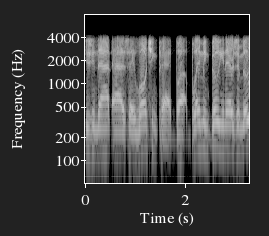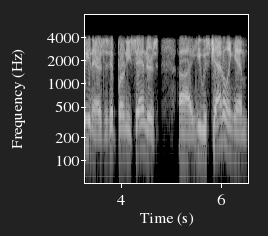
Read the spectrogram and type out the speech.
using that as a launching pad, but blaming billionaires and millionaires as if Bernie Sanders, uh, he was channeling him,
